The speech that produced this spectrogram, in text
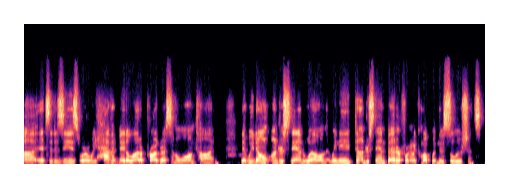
uh, it's a disease where we haven't made a lot of progress in a long time, that we don't understand well, and that we need to understand better if we're going to come up with new solutions.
